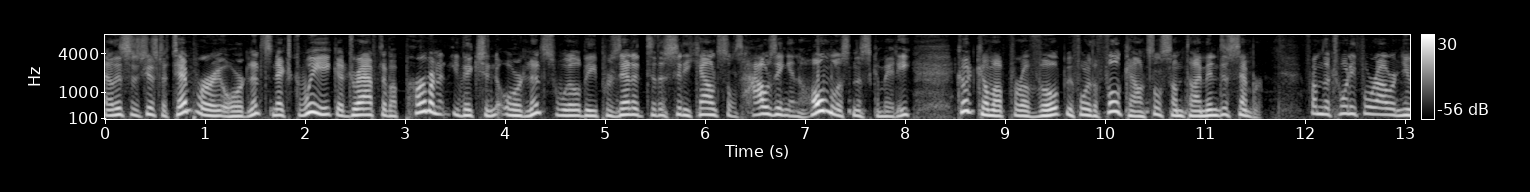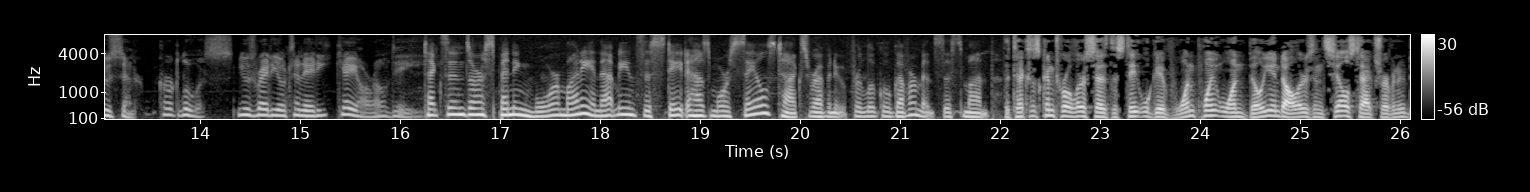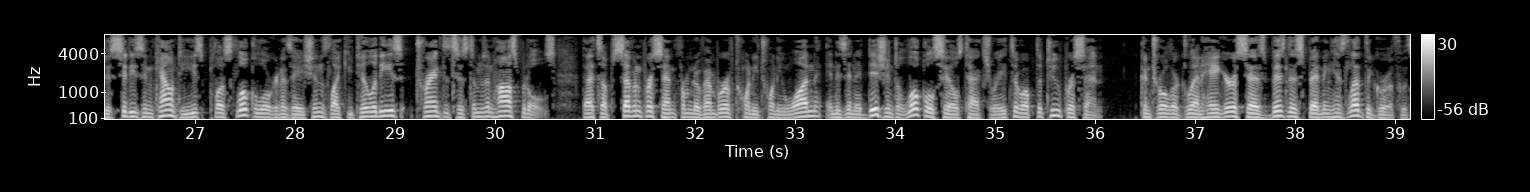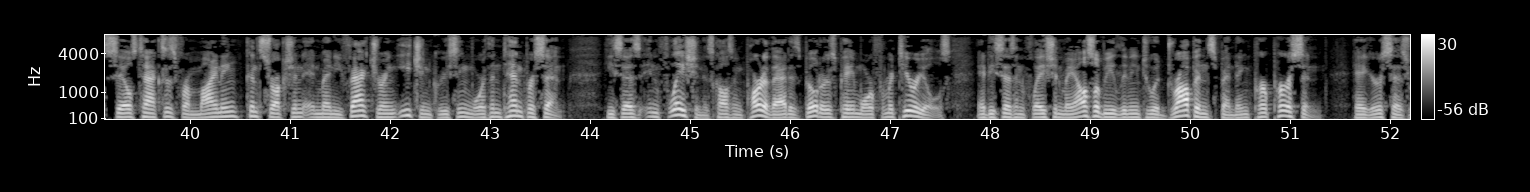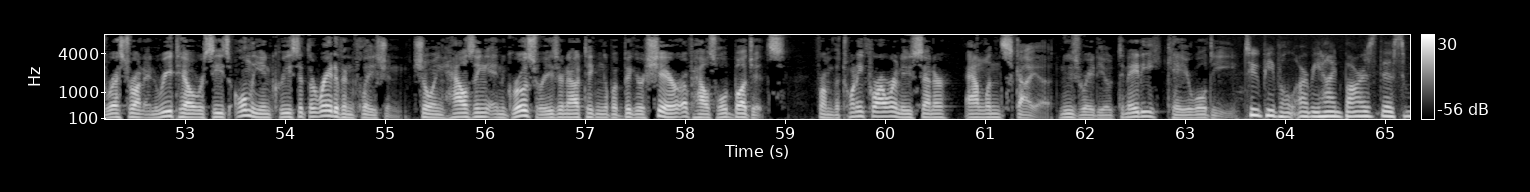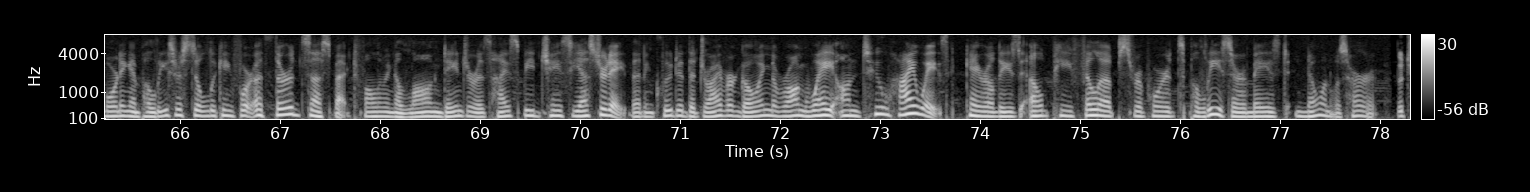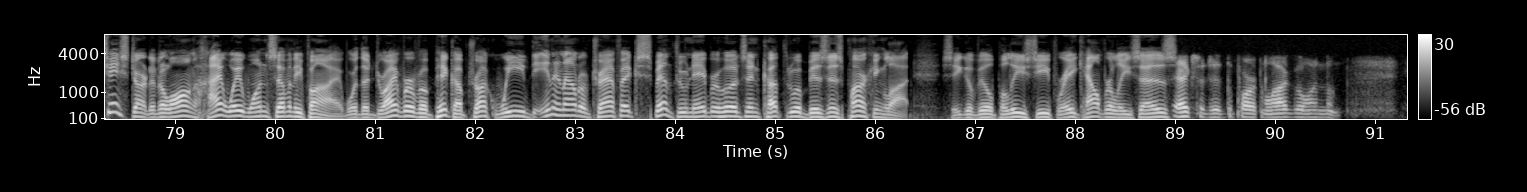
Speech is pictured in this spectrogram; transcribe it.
Now, this is just a temporary ordinance. Next week, a draft of a permanent eviction ordinance will be presented to the City Council's Housing and Homelessness Committee. Could come up for a vote before the full council sometime in December. From the 24 Hour News Center. Kurt Lewis, News Radio 1080 KRLD. Texans are spending more money, and that means the state has more sales tax revenue for local governments this month. The Texas controller says the state will give $1.1 billion in sales tax revenue to cities and counties, plus local organizations like utilities, transit systems, and hospitals. That's up 7% from November of 2021 and is in addition to local sales tax rates of up to 2%. Controller Glenn Hegar says business spending has led the growth, with sales taxes from mining, construction, and manufacturing each increasing more than 10%. He says inflation is causing part of that as builders pay more for materials, and he says inflation may also be leading to a drop in spending per person. Hegar says restaurant and retail receipts only increased at the rate of inflation, showing housing and groceries are now taking up a bigger share of household budgets. From the 24 Hour News Center, Alan Scaia, News Radio 1080 KRLD. Two people are behind bars this morning, and police are still looking for a third suspect following a long, dangerous high speed chase yesterday that included the driver going the wrong way on two highways. KRLD's LP Phillips reports police are amazed no one was hurt. The chase started along Highway 175, where the driver of a pickup truck weaved in and out of traffic, sped through neighborhoods, and cut through a business parking lot. Seagoville Police Chief Ray Calverley says exited the parking lot going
